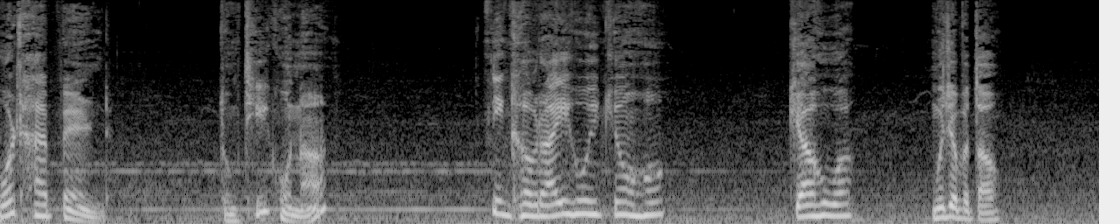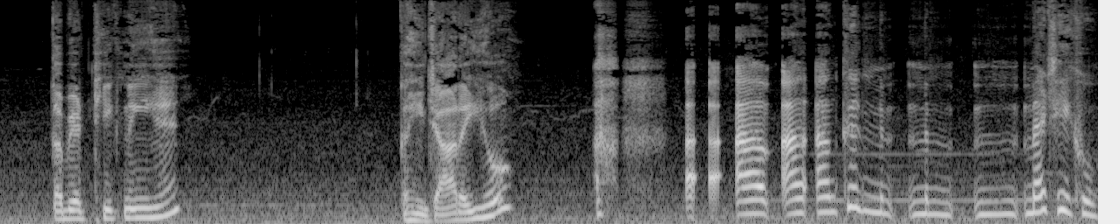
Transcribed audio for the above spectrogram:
वट हैपेंड तुम ठीक हो ना? इतनी घबराई हुई क्यों हो? क्या हुआ? मुझे बताओ। तबीयत ठीक नहीं है? कहीं जा रही हो? अंकल मैं ठीक हूँ।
